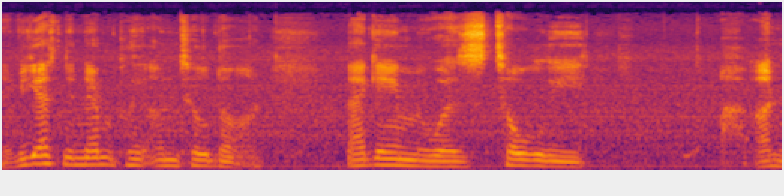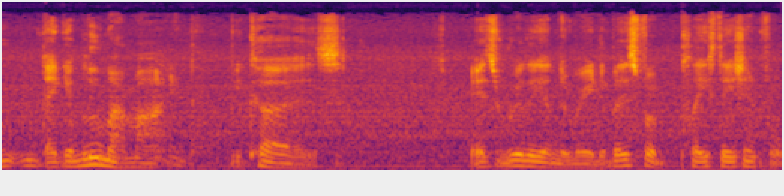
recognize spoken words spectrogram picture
If you guys did never play Until Dawn, that game was totally un, like it blew my mind because it's really underrated. But it's for PlayStation 4.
